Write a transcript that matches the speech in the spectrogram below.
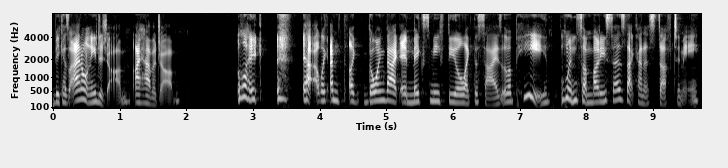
because I don't need a job. I have a job. Like yeah, like I'm like going back, it makes me feel like the size of a pea when somebody says that kind of stuff to me.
